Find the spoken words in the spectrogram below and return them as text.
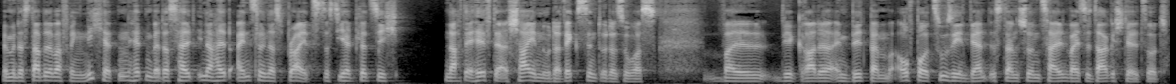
Wenn wir das Double Buffering nicht hätten, hätten wir das halt innerhalb einzelner Sprites, dass die halt plötzlich nach der Hälfte erscheinen oder weg sind oder sowas, weil wir gerade ein Bild beim Aufbau zusehen, während es dann schon zeilenweise dargestellt wird.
